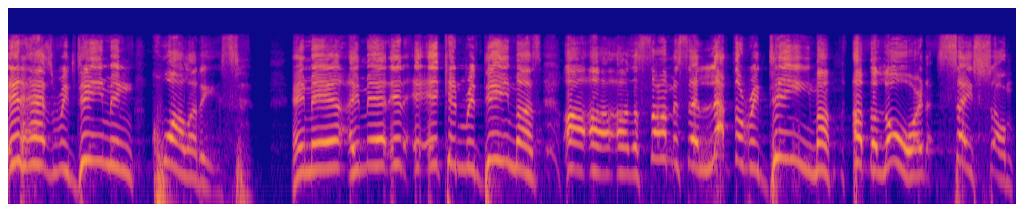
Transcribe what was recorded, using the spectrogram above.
It has redeeming qualities. Amen. Amen. It, it, can redeem us. Uh, uh, uh, the psalmist said, Let the redeemer of the Lord say so.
